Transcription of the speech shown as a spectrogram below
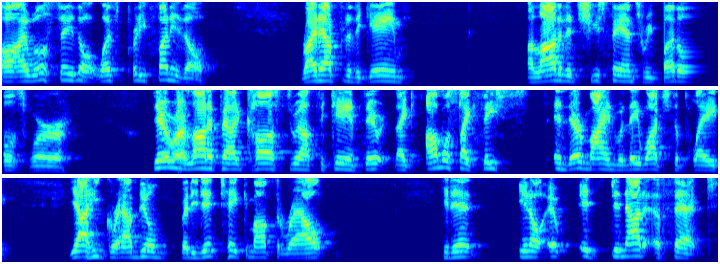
oh, I will say though, it was pretty funny though. Right after the game, a lot of the Chiefs fans' rebuttals were there were a lot of bad calls throughout the game. They're like almost like they in their mind when they watched the play. Yeah, he grabbed him, but he didn't take him off the route. He didn't, you know, it, it did not affect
